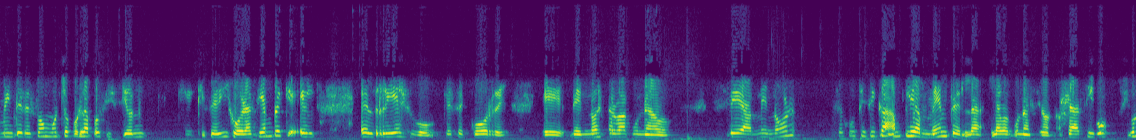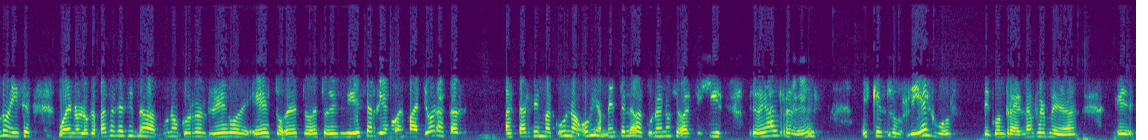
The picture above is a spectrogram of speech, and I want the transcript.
me interesó mucho por la posición que, se dijo. Ahora, siempre que el, el riesgo que se corre eh, de no estar vacunado sea menor, se justifica ampliamente la, la vacunación. O sea, si, si uno dice, bueno, lo que pasa es que si me vacuno corro el riesgo de esto, esto, esto, y ese riesgo es mayor a estar, a estar sin vacuna, obviamente la vacuna no se va a exigir, pero es al revés. Es que los riesgos de contraer la enfermedad eh,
